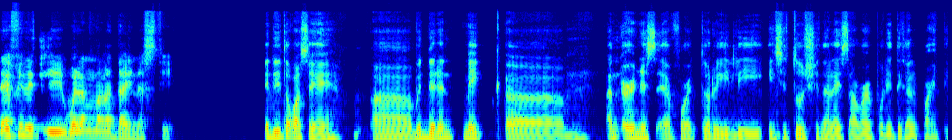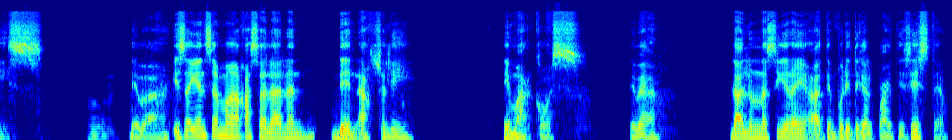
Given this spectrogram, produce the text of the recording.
Definitely walang mga dynasty. Eh dito kasi, uh, we didn't make um, an earnest effort to really institutionalize our political parties. Hmm. ba? Isa 'yan sa mga kasalanan din actually ni Marcos, ba? Lalong nasira yung ating political party system.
